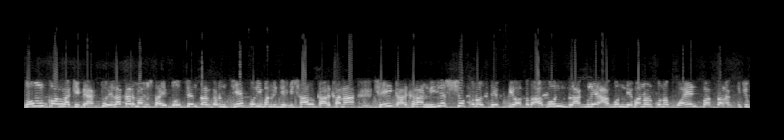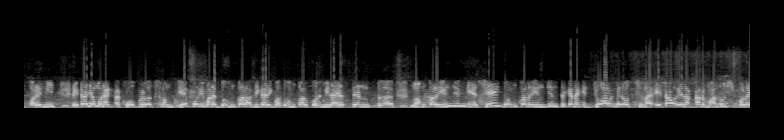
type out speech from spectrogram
দমকল নাকি ব্যর্থ। এলাকার মানুষ তাই বলছেন তার কারণ যে পরিমাণে যে বিশাল কারখানা সেই কারখানার নিজস্ব কোনো সেফটি অর্থাৎ আগুন লাগলে আগুন নেভানোর কোনো পয়েন্ট বা তারা কিছু করেনি। এটা যেমন একটা ক্ষোভ রয়েছে এবং যে পরিমাণে দমকল আধিকারিক বা দমকল কর্মীরা এসছেন আহ, দমকলের ইঞ্জিন নিয়ে সেই দমকলের ইঞ্জিন থেকে নাকি জল বেরোচ্ছে না। এটাও এলাকার মানুষ বলে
